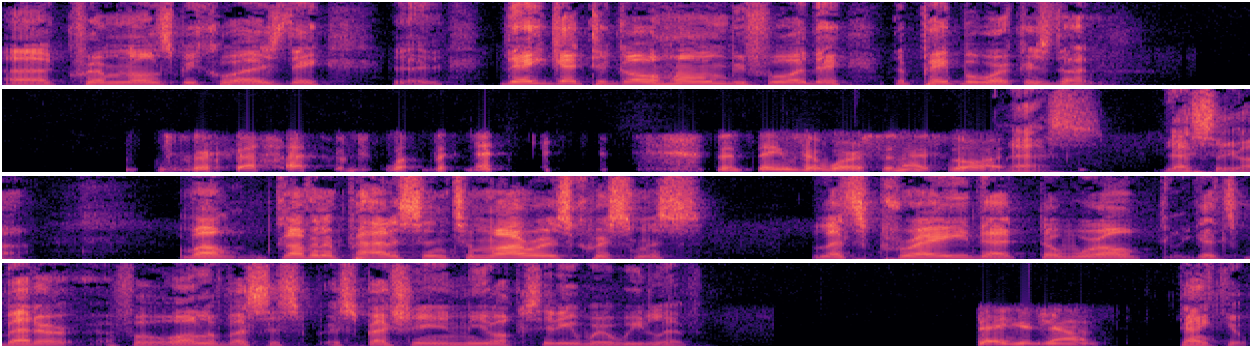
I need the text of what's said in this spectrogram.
uh, criminals because they they get to go home before they the paperwork is done. well, then, then things are worse than I thought. Yes, yes, they are. Well, Governor Paterson, tomorrow is Christmas. Let's pray that the world gets better for all of us, especially in New York City where we live. Thank you, John. Thank you.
